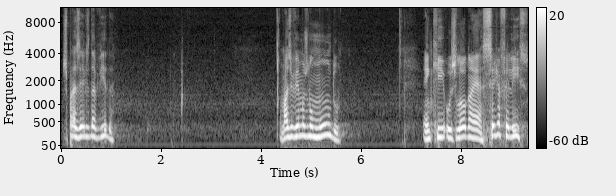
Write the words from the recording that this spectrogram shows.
os prazeres da vida. Nós vivemos num mundo em que o slogan é: seja feliz,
